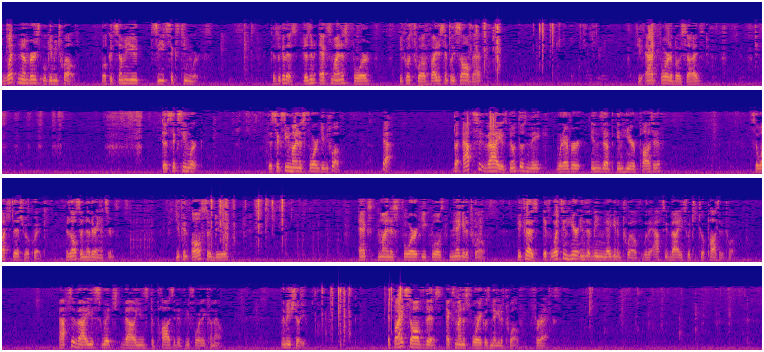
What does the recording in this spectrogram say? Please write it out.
What numbers will give me 12? Well, could some of you see 16 works? Because look at this. Doesn't x minus 4 equals 12? If I just simply solve that, if you add 4 to both sides, does 16 work? Does 16 minus 4 give you 12? Yeah. But absolute values, don't those make whatever ends up in here positive? So watch this real quick. There's also another answer. You can also do x minus 4 equals negative 12. Because if what's in here ends up being negative 12, will the absolute value switch it to a positive 12? Absolute values switch values to positive before they come out. Let me show you. If I solve this, x minus 4 equals negative 12 for x.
